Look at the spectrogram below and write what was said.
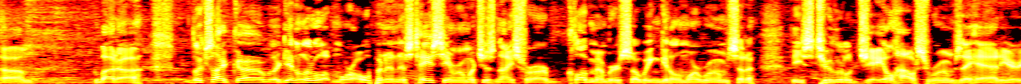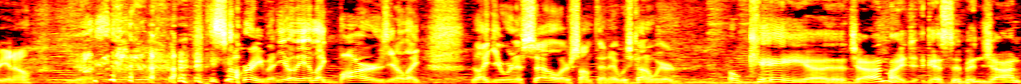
Um, but uh, looks like uh, we're getting a little more open in this tasting room, which is nice for our club members, so we can get a little more room instead of these two little jailhouse rooms they had here. You know. Yeah. Sorry, but you know they had like bars, you know, like like you were in a cell or something. It was kind of weird. Okay, uh, John. My guest has been John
